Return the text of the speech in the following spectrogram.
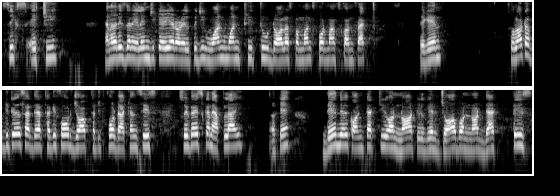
680 another is the lng carrier or lpg 1132 dollars per month four months contract. Again so a lot of details are there. 34 job 34 vacancies. So you guys can apply okay? Then they'll contact you or not you'll get job or not. That is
